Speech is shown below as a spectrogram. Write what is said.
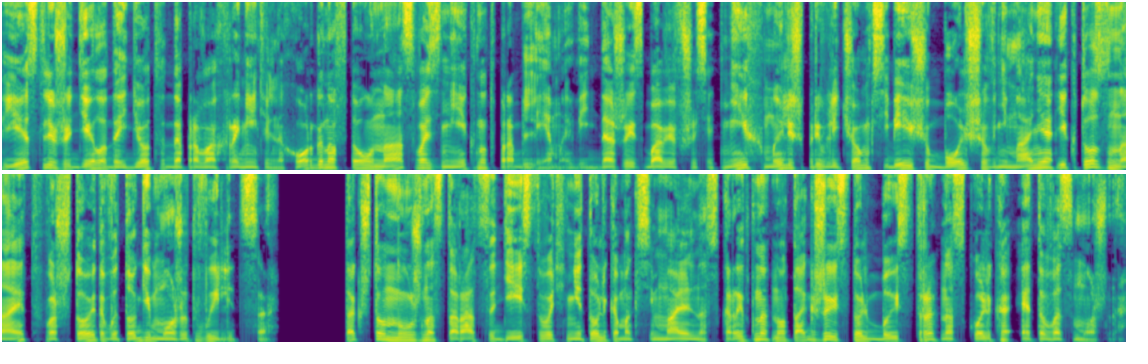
Если же дело дойдет до правоохранительных органов, то у нас возникнут проблемы, ведь даже избавившись от них, мы лишь привлечем к себе еще больше внимания, и кто знает, во что это в итоге может вылиться. Так что нужно стараться действовать не только максимально скрытно, но также и столь быстро, насколько это возможно.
